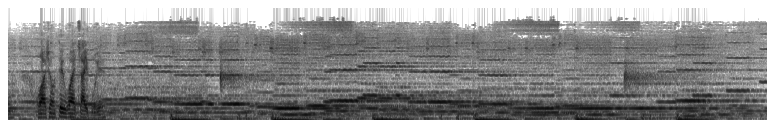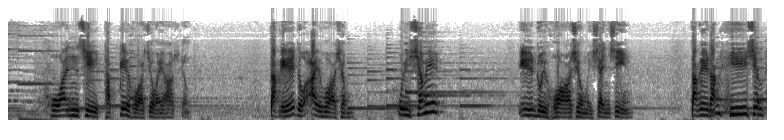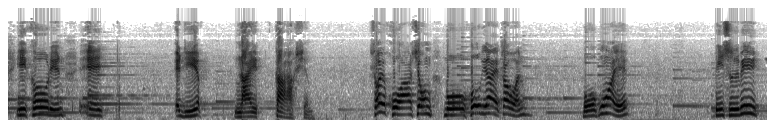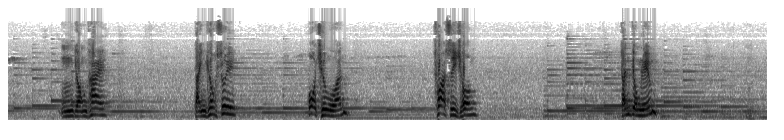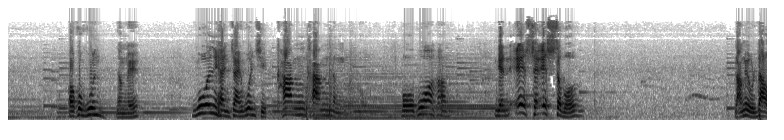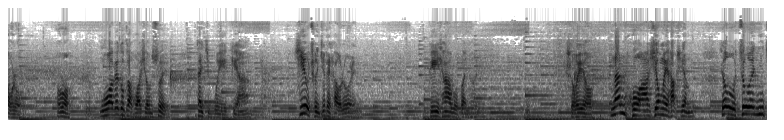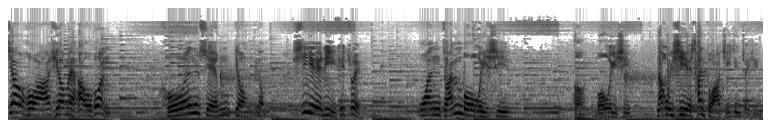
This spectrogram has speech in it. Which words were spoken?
我上对我的栽培。凡是读过华商的学生，大家都爱华商。为什么？因为华商的先生，大个人牺牲伊个人的的利益来教学生，所以华商无好嘢的教员，无半个，比视比。吴永泰、陈旭水、郭秋文、蔡世昌、陈仲林，包括阮两个，阮现在阮是康康两个，无半项，连 S S 都无，人又老了。哦，我要搁甲华商说，但是袂行，只有剩这个头路咧，其他无办法。所以哦，咱华商的学生就遵照华商的校训，浑身重用，四个字去做，完全无为师。哦，无为师，那为师会赚大钱，真最钱。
